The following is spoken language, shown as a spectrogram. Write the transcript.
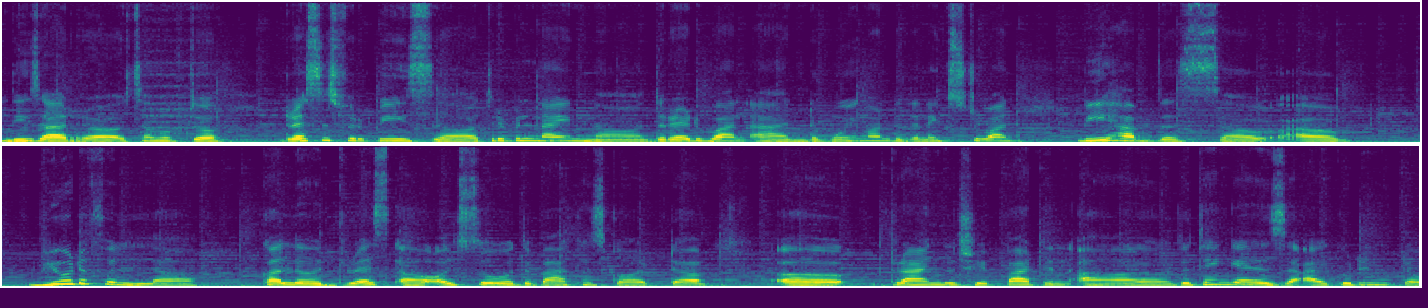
these are uh, some of the dresses for rupees uh, triple nine the red one and moving on to the next one we have this beautiful color dress. Also the back has got uh, triangle shape pattern. Uh, the thing is i couldn't uh,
